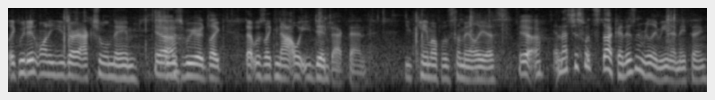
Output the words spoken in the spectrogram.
like we didn't want to use our actual name. Yeah. It was weird. Like that was like not what you did back then. You came up with some alias, yeah. and that's just what stuck. It doesn't really mean anything,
